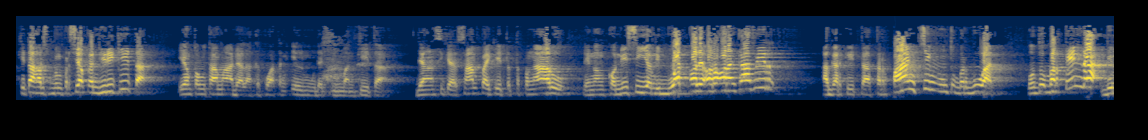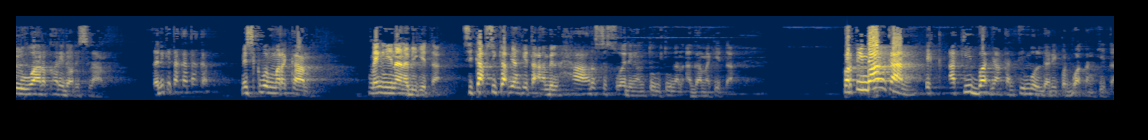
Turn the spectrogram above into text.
Kita harus mempersiapkan diri kita yang terutama adalah kekuatan ilmu dan iman kita. Jangan sampai kita terpengaruh dengan kondisi yang dibuat oleh orang-orang kafir agar kita terpancing untuk berbuat, untuk bertindak di luar koridor Islam. Tadi kita katakan, meskipun mereka menghina Nabi kita, sikap-sikap yang kita ambil harus sesuai dengan tuntunan agama kita. Pertimbangkan akibat yang akan timbul dari perbuatan kita.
